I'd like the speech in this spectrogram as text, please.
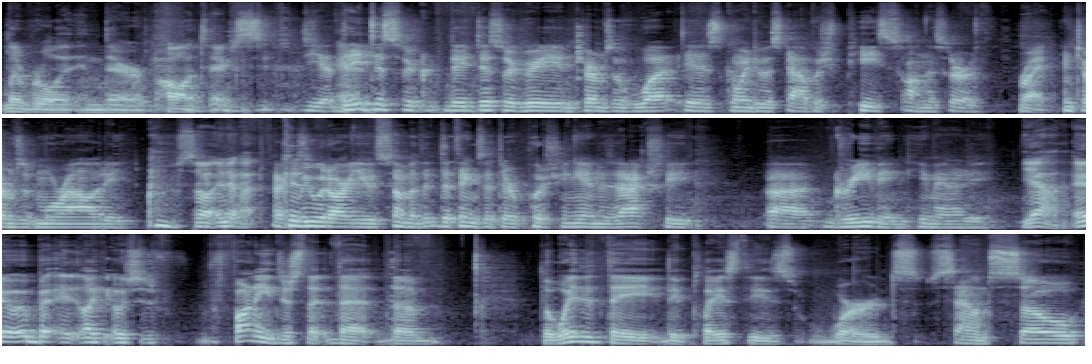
liberal in their politics. Yeah, they disagree. They disagree in terms of what is going to establish peace on this earth. Right. In terms of morality. So, In uh, fact, 'cause- we would argue some of the, the things that they're pushing in is actually uh, grieving humanity. Yeah, it, but it, like it was just funny, just that the the the way that they they place these words sounds so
